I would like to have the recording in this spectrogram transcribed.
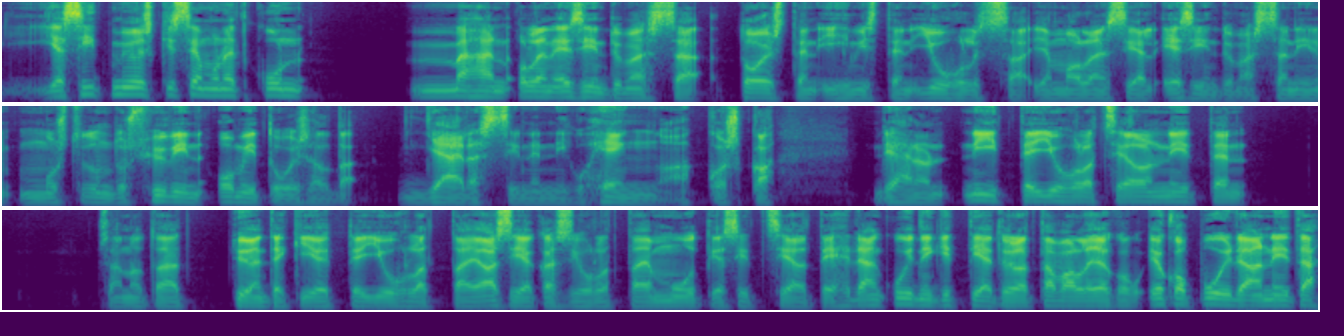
ja sitten myöskin semmoinen, että kun mähän olen esiintymässä toisten ihmisten juhlissa ja mä olen siellä esiintymässä, niin musta tuntuisi hyvin omituiselta jäädä sinne niin kuin hengaa, koska nehän on niiden juhlat, siellä on niiden sanotaan, työntekijöiden juhlat tai asiakasjuhlat tai muut, ja sitten siellä tehdään kuitenkin tietyllä tavalla, joko, joko puidaan niitä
